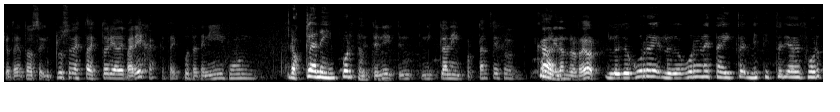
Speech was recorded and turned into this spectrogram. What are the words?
Entonces, incluso en esta historia de parejas, que puta, tenéis un los clanes importantes. Tenéis, clanes importantes claro, alrededor. Lo que ocurre, lo que ocurre en esta en esta historia de Ford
